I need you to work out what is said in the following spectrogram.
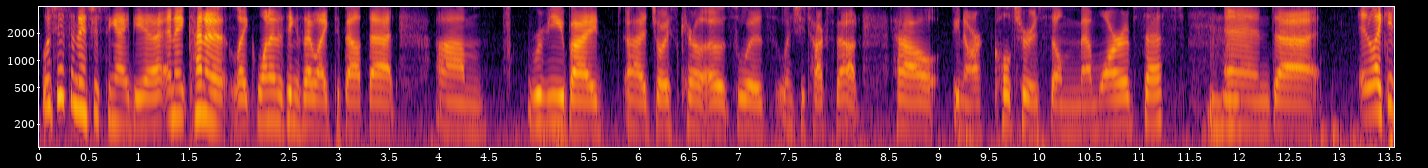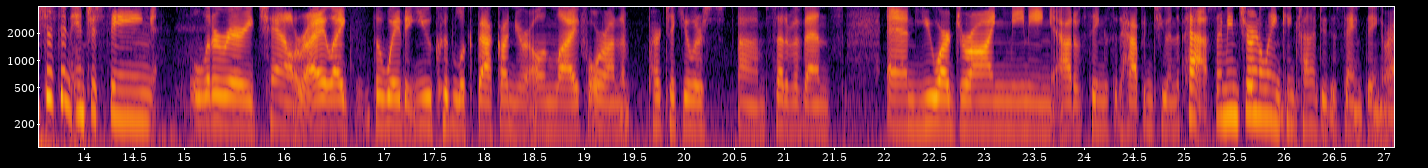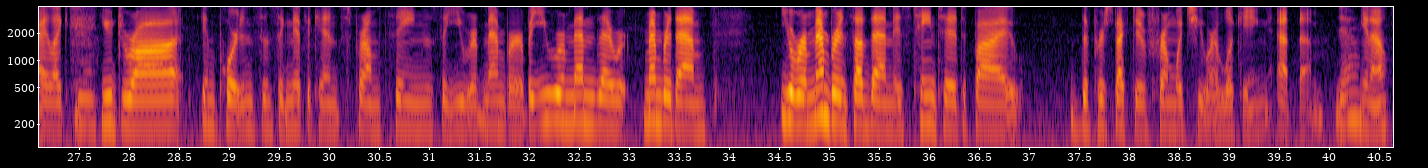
Well, it's just an interesting idea, and it kind of like one of the things I liked about that um, review by uh, Joyce Carol Oates was when she talks about how you know our culture is so memoir obsessed, and uh, it, like it's just an interesting literary channel, right? Like the way that you could look back on your own life or on a particular um, set of events, and you are drawing meaning out of things that happened to you in the past. I mean, journaling can kind of do the same thing, right? Like you draw importance and significance from things that you remember, but you remember remember them. Your remembrance of them is tainted by the perspective from which you are looking at them. Yeah. You know.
